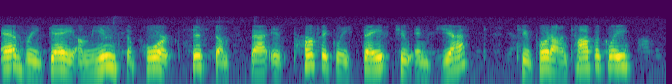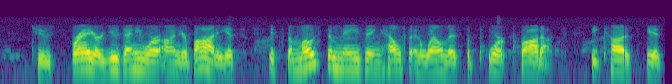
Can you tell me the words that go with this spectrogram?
everyday immune support system that is perfectly safe to ingest, to put on topically, to spray or use anywhere on your body. It's it's the most amazing health and wellness support product because it's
